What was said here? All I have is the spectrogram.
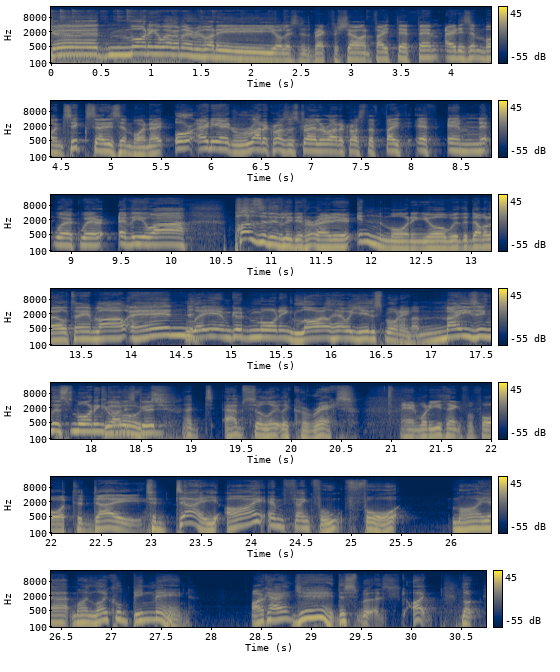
Good morning and welcome, everybody. You're listening to The Breakfast Show on Faith FM 87.6, 87.8, or 88 right across Australia, right across the Faith FM network, wherever you are. Positively different radio in the morning. You're with the Double L team, Lyle, and Liam, good morning. Lyle, how are you this morning? amazing this morning. God is good. That's absolutely correct. And what are you thankful for today? Today, I am thankful for my uh, my local bin man. Okay. Yeah, this was- I look.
